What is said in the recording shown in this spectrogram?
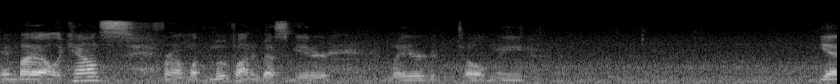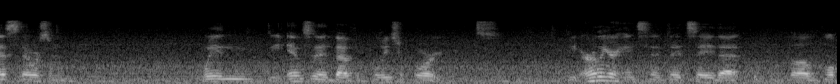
And by all accounts, from what the MUFON investigator later told me, yes, there were some. When the incident that the police report, the earlier incident, they'd say that the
